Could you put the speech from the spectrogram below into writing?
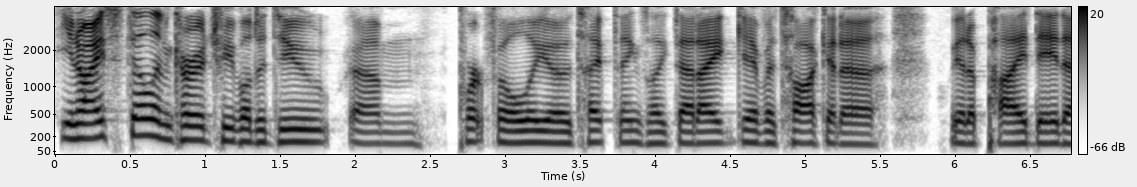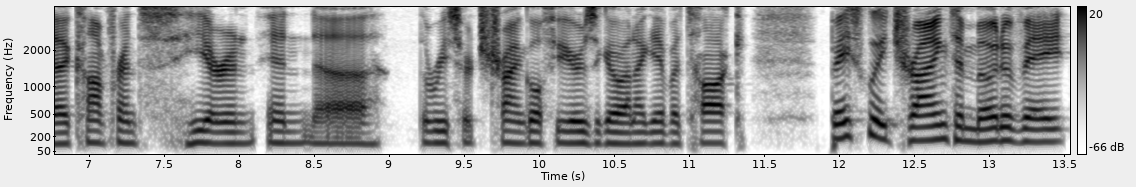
You know i still encourage people to do um, portfolio type things like that. I gave a talk at a we had a PyData conference here in in uh, the research triangle a few years ago and i gave a talk basically trying to motivate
